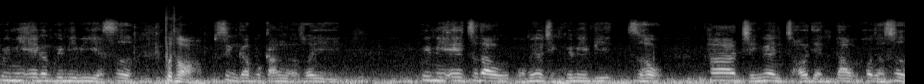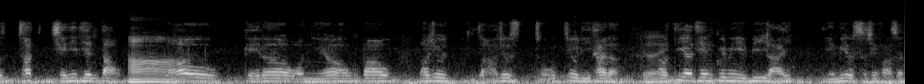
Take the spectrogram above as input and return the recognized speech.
闺蜜 A 跟闺蜜 B 也是不妥，性格不刚的，所以闺蜜 A 知道我没有请闺蜜 B 之后，她情愿早一点到，或者是她前一天到，哦然后给了我女儿红包，然后就啊就走就离开了，对然后第二天闺蜜 B 来也没有事情发生。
